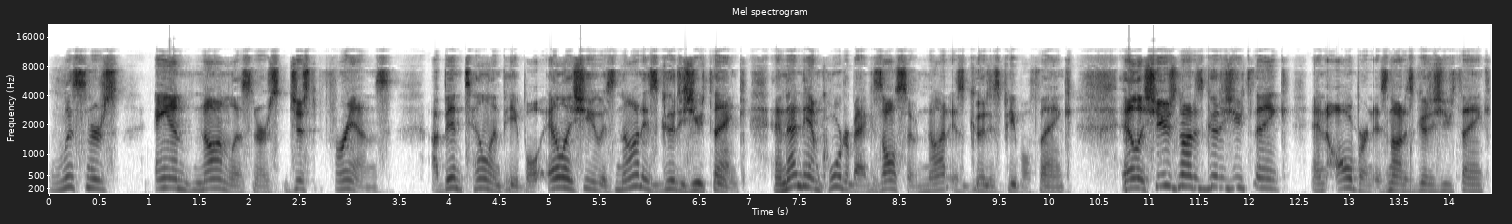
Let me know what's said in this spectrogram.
listeners and non listeners, just friends, I've been telling people LSU is not as good as you think. And that damn quarterback is also not as good as people think. LSU's not as good as you think. And Auburn is not as good as you think.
